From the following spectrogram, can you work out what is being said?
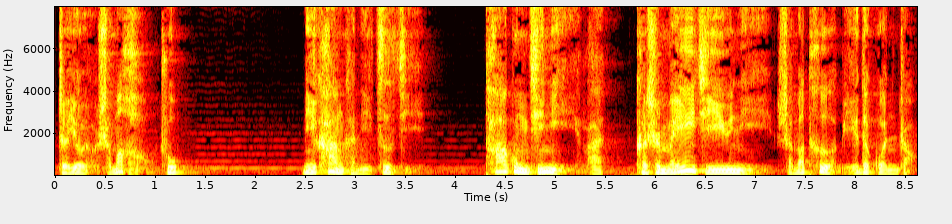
这又有什么好处？你看看你自己，他供起你来，可是没给予你什么特别的关照。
